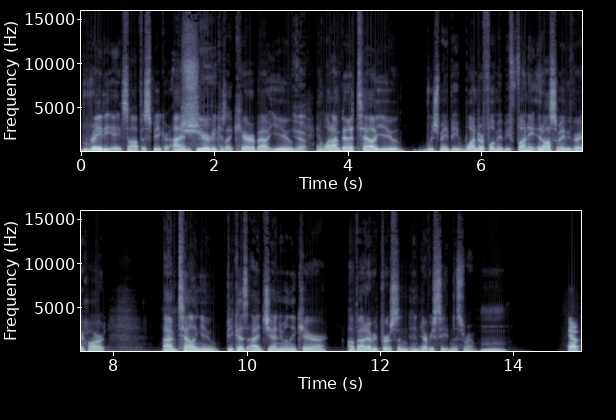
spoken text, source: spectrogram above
radiates off the speaker i am here because i care about you Yep. and what i'm going to tell you which may be wonderful it may be funny it also may be very hard Hmm. i'm telling you because i genuinely care about every person in every seat in this room Hmm. Yep.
